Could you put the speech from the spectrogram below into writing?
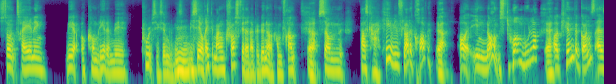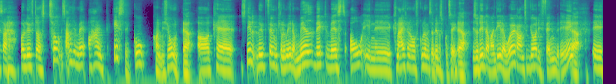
sund træning ved at kombinere det med puls eksempelvis. Mm. Vi ser jo rigtig mange crossfitter, der begynder at komme frem, ja. som faktisk har helt vildt flotte kroppe. Ja. Og enormt store muller ja. og kæmpe guns, altså, og løfter os tungt samtidig med, og har en pisse god kondition. Ja. Og kan snilt løbe 5 km med vægtvest og en øh, knejt over skulderen, hvis det der skulle til. Ja. Så det, der var en del af workouten, så gjorde de fandme det, ikke? Ja. Øh,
